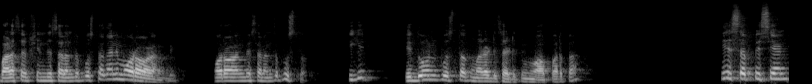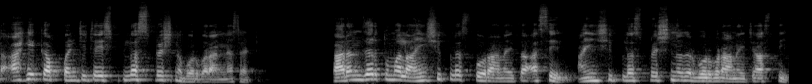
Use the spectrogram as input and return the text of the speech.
बाळासाहेब शिंदे सरांचं पुस्तक आणि मोरा वाळंबे सरांचं पुस्तक. ठीक आहे? हे दोन पुस्तक मराठीसाठी तुम्ही वापरता. ते सफिशियंट आहे का पंचेचाळीस प्लस प्रश्न बरोबर आणण्यासाठी? कारण जर तुम्हाला ऐंशी प्लस स्कोर आणायचा असेल ऐंशी प्लस प्रश्न जर बरोबर आणायचे असतील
